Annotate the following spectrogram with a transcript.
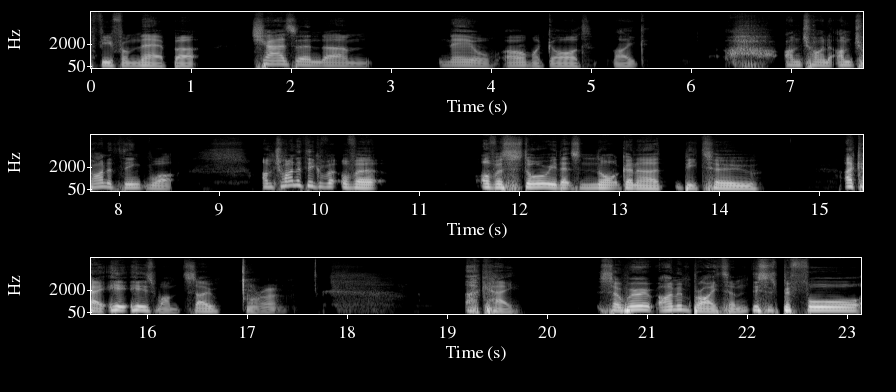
fu from there. But Chaz and um Neil, oh my god, like I'm trying to I'm trying to think what I'm trying to think of a, of a of a story that's not gonna be too okay. Here, here's one. So All right. okay so we're i'm in brighton. This is before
